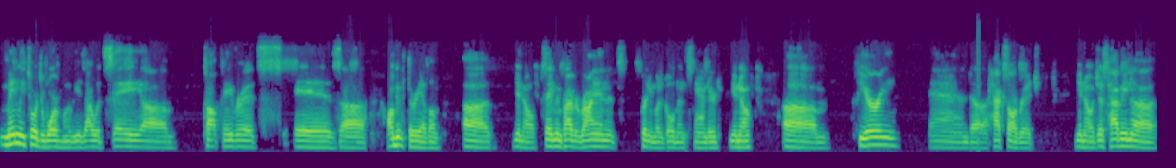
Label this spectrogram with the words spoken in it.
mainly towards war movies. I would say um, top favorites is uh I'll give three of them. Uh, you know, Saving Private Ryan. It's pretty much golden standard. You know, um, Fury and uh, Hacksaw Ridge. You know, just having a,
